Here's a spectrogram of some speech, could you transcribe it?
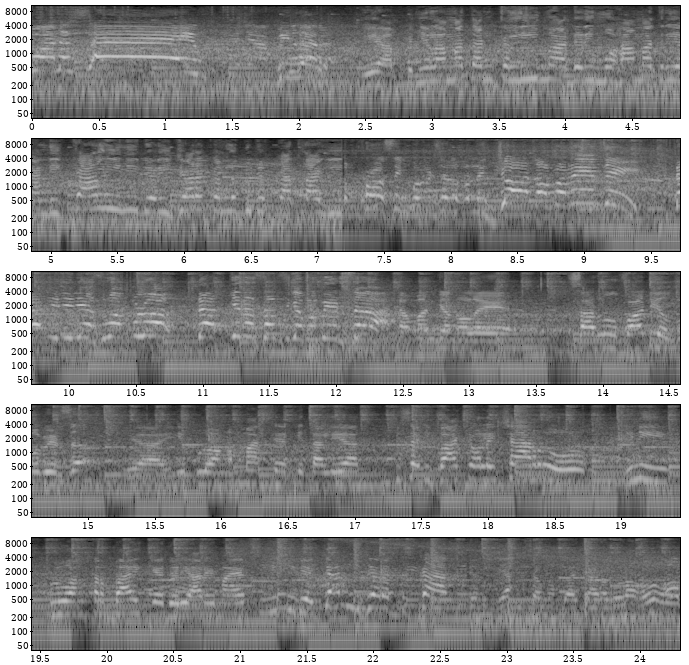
What a save. Miller. Ya, penyelamatan kelima dari Muhammad Riyandi kali ini dari jarak yang lebih dekat lagi. Crossing pemirsa dilakukan oleh John Alvarezi. Dan ini dia sebuah peluang. Dan kita saksikan pemirsa. Diamankan oleh Sarul Fadil pemirsa. Ya, ini peluang emas ya kita lihat. Bisa dibaca oleh Syarul. Ini peluang terbaik ya dari Arema FC. Itu dia dari jarak dekat. Ya, bisa membaca arah bola. Oh, Oh.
